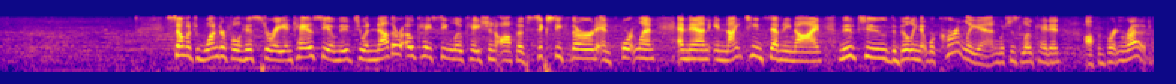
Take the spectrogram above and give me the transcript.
So much wonderful history, and KOCO moved to another OKC location off of 63rd and Portland, and then in 1979 moved to the building that we're currently in, which is located off of Britton Road.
